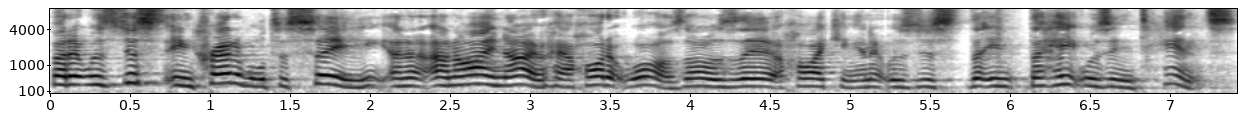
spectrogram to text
But it was just incredible to see, and, and I know how hot it was. I was there hiking, and it was just the, the heat was intense.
